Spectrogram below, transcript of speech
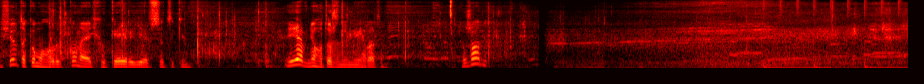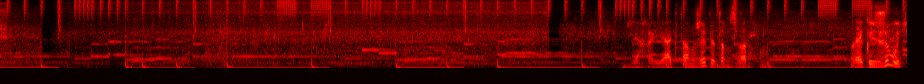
Ще в такому городку навіть хокейр є все-таки. І я в нього теж не вмію грати. Жаль. Бляха, як там жити там зверху? Але якось живуть.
